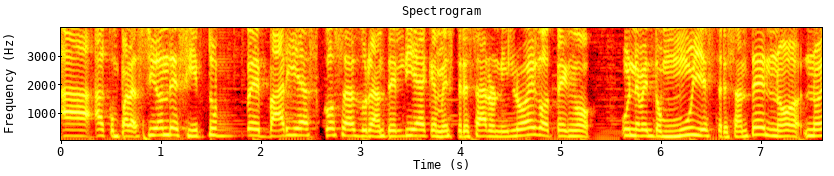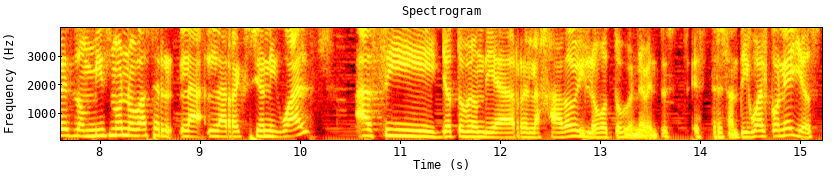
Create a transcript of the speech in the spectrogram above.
A, comparación de si tuve varias cosas durante el día que me estresaron y luego tengo un evento muy estresante, no, no es lo mismo, no va a ser la reacción igual. Así yo tuve un día relajado y luego tuve un evento estresante. Igual con ellos.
